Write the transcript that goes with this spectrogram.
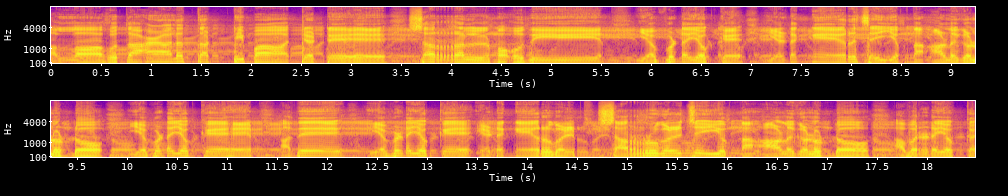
അള്ളാഹു തആല തട്ടി മാറ്റട്ടെ മുഅദീൻ. എവിടെയൊക്കെ എടങ്ങേറ് ചെയ്യുന്ന ആളുകളുണ്ടോ എവിടെയൊക്കെ അതെ എവിടെയൊക്കെ എടങ്ങേറുകൾ ഷറുകൾ ചെയ്യുന്നു ചെയ്യുന്ന ആളുകളുണ്ടോ? അവരുടെയൊക്കെ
